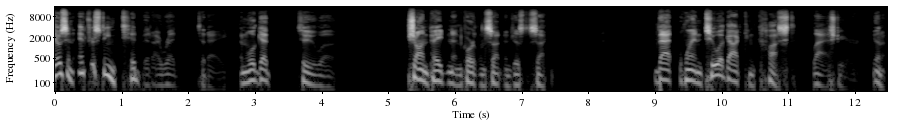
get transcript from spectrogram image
there was an interesting tidbit I read today, and we'll get to uh, Sean Payton and Courtland Sutton in just a second. That when Tua got concussed last year, you know,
